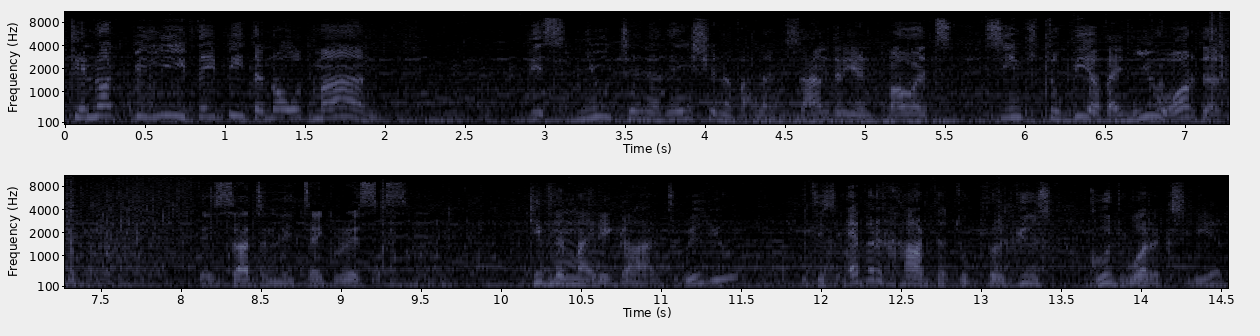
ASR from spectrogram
Cannot believe they beat an old man. This new generation of Alexandrian poets seems to be of a new order. They certainly take risks. Give them my regards, will you? It is ever harder to produce good works here.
